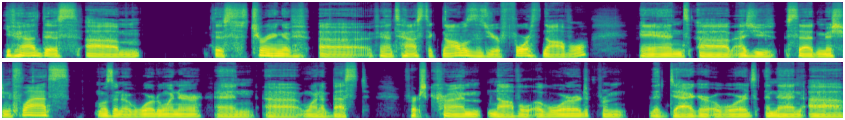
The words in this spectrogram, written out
you've had this um, this string of uh, fantastic novels. This is your fourth novel, and uh, as you said, Mission Flats was an award winner and uh, won a Best First Crime Novel award from the Dagger Awards, and then uh,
